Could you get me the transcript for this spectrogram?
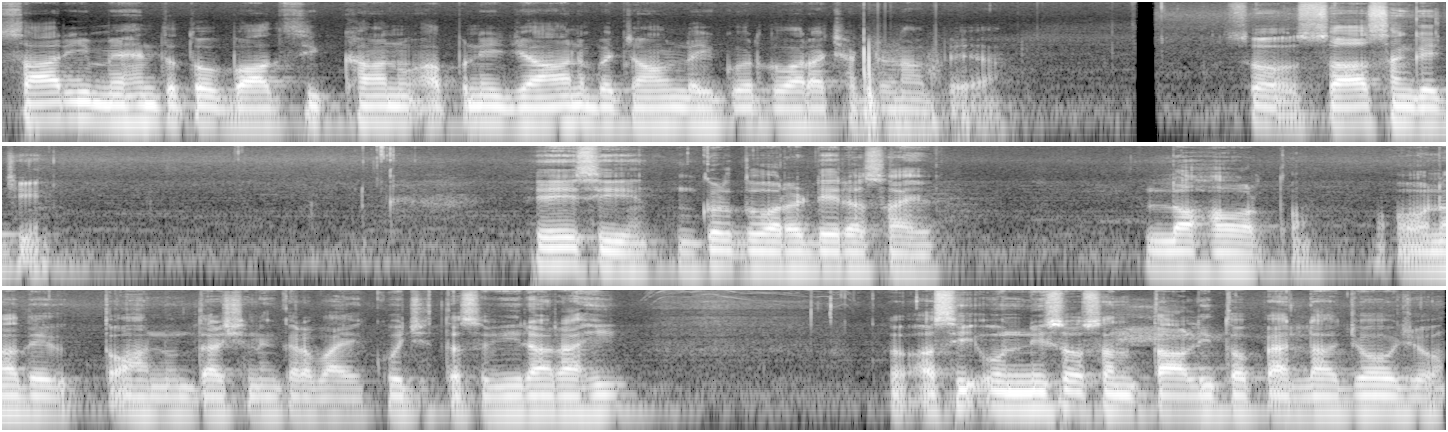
ਸਾਰੀ ਮਿਹਨਤ ਤੋਂ ਬਾਅਦ ਸਿੱਖਾਂ ਨੂੰ ਆਪਣੀ ਜਾਨ ਬਚਾਉਣ ਲਈ ਗੁਰਦੁਆਰਾ ਛੱਡਣਾ ਪਿਆ। ਸੋ ਸਾਧ ਸੰਗਤ ਜੀ, ਇਹ ਸੀ ਗੁਰਦੁਆਰਾ ਡੇਰਾ ਸਾਹਿਬ, ਲਾਹੌਰ ਤੋਂ। ਉਹਨਾਂ ਦੇ ਤੁਹਾਨੂੰ ਦਰਸ਼ਨ ਕਰਵਾਏ ਕੁਝ ਤਸਵੀਰਾਂ ਰਾਹੀਂ। ਤੋ ਅਸੀਂ 1947 ਤੋਂ ਪਹਿਲਾਂ ਜੋ ਜੋ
